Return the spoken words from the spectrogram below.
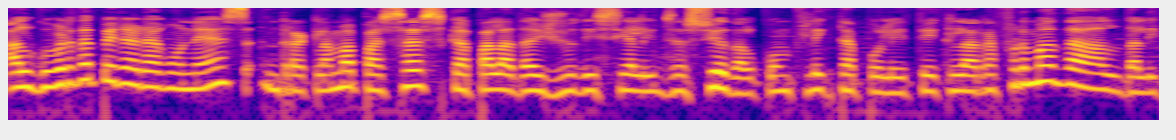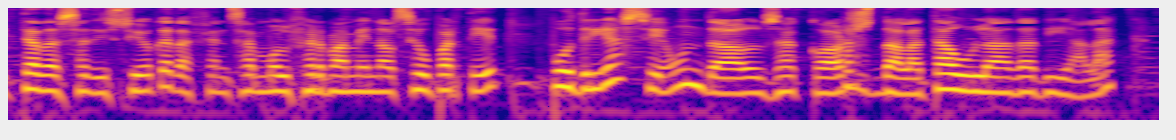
El govern de Pere Aragonès reclama passes cap a la desjudicialització del conflicte polític. La reforma del delicte de sedició que defensa molt fermament el seu partit podria ser un dels acords de la taula de diàleg?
